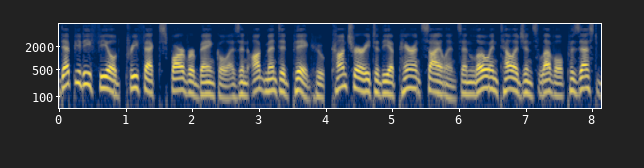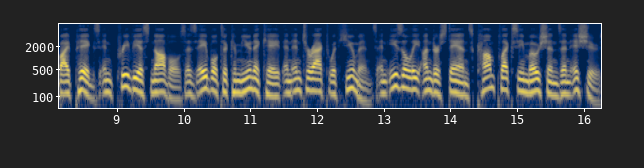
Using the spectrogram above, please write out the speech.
Deputy Field Prefect Sparver Bancal is an augmented pig who, contrary to the apparent silence and low intelligence level possessed by pigs in previous novels is able to communicate and interact with humans and easily understands complex emotions and issues,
